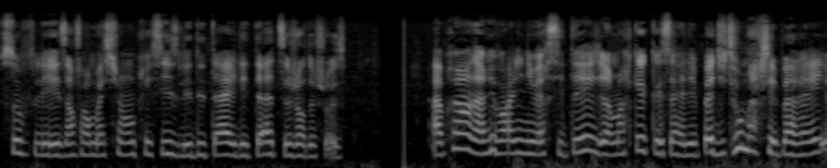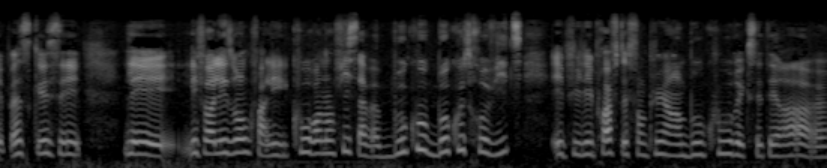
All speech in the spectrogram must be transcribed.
sauf les informations précises, les détails, les dates, ce genre de choses. Après, en arrivant à l'université, j'ai remarqué que ça allait pas du tout marcher pareil parce que c'est les, les enfin les cours en amphi, ça va beaucoup, beaucoup trop vite. Et puis les profs te font plus un beau cours, etc. Euh,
